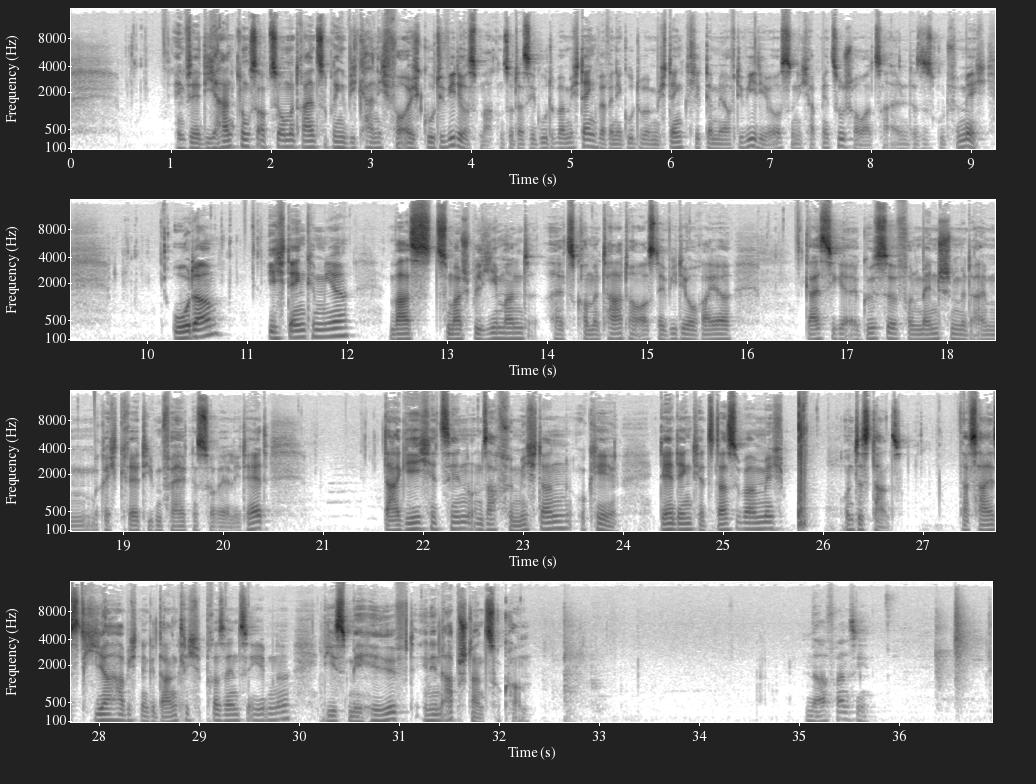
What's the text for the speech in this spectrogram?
Entweder die Handlungsoption mit reinzubringen, wie kann ich für euch gute Videos machen, sodass ihr gut über mich denkt, weil wenn ihr gut über mich denkt, klickt ihr mehr auf die Videos und ich habe mehr Zuschauerzahlen, das ist gut für mich. Oder ich denke mir, was zum Beispiel jemand als Kommentator aus der Videoreihe Geistige Ergüsse von Menschen mit einem recht kreativen Verhältnis zur Realität. Da gehe ich jetzt hin und sage für mich dann, okay, der denkt jetzt das über mich und Distanz. Das heißt, hier habe ich eine gedankliche Präsenzebene, die es mir hilft, in den Abstand zu kommen. Na, Franzi.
